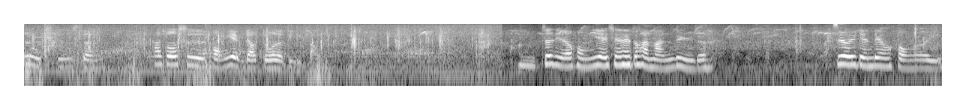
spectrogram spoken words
入之森，他说是红叶比较多的地方。嗯，这里的红叶现在都还蛮绿的，只有一点点红而已。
